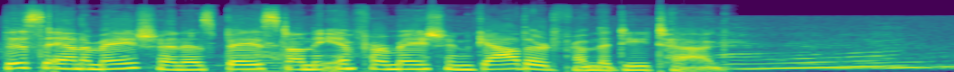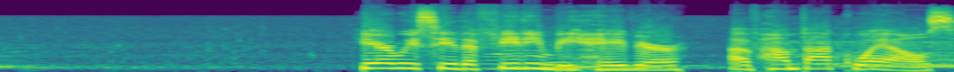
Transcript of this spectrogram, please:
This animation is based on the information gathered from the D-Tag. Here we see the feeding behavior of humpback whales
